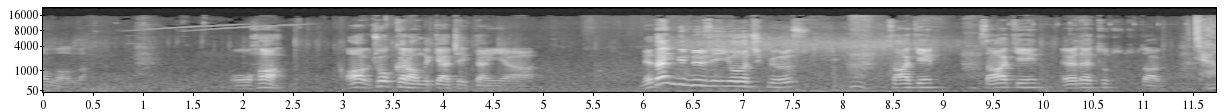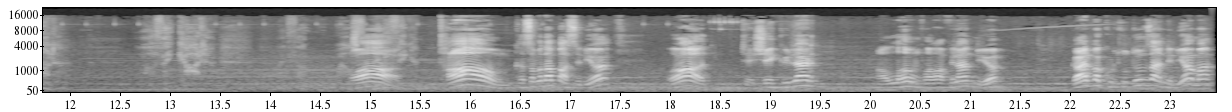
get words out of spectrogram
Allah Allah. Oha. Abi çok karanlık gerçekten ya. Neden gündüzleyin yola çıkmıyoruz? Sakin. Sakin. Evet evet tut tut, abi. Town. Oh, Wow. Town. Kasabadan bahsediyor. Wow. Teşekkürler. Allah'ım falan filan diyor. Galiba kurtulduğunu zannediyor ama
